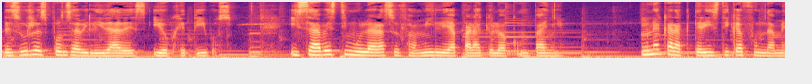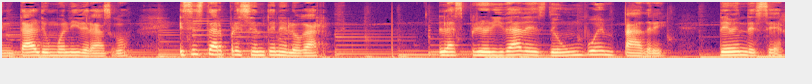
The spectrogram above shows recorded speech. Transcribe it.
de sus responsabilidades y objetivos, y sabe estimular a su familia para que lo acompañe. Una característica fundamental de un buen liderazgo es estar presente en el hogar, las prioridades de un buen padre deben de ser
